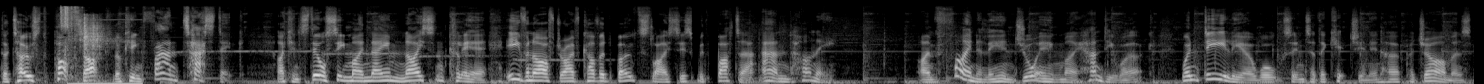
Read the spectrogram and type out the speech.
The toast pops up looking fantastic. I can still see my name nice and clear, even after I've covered both slices with butter and honey. I'm finally enjoying my handiwork when Delia walks into the kitchen in her pyjamas,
